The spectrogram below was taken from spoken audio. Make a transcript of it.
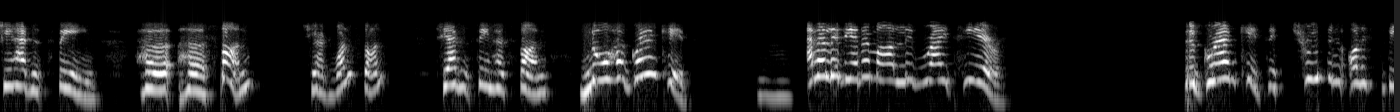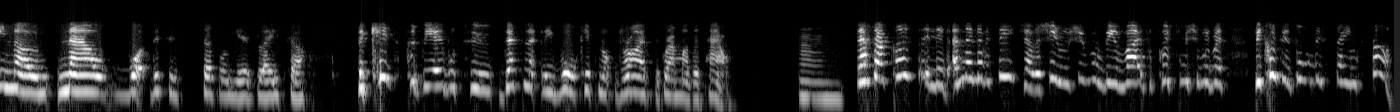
she hadn't seen her her son. She had one son. She hadn't seen her son nor her grandkids. Mm-hmm. And Olivia and all live right here. The grandkids, if truth and honesty be known, now what this is several years later, the kids could be able to definitely walk, if not drive, to grandmother's house. Mm. That's how close they live, and they never see each other. She she would be invited for Christmas. She would be because it's all this same stuff.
